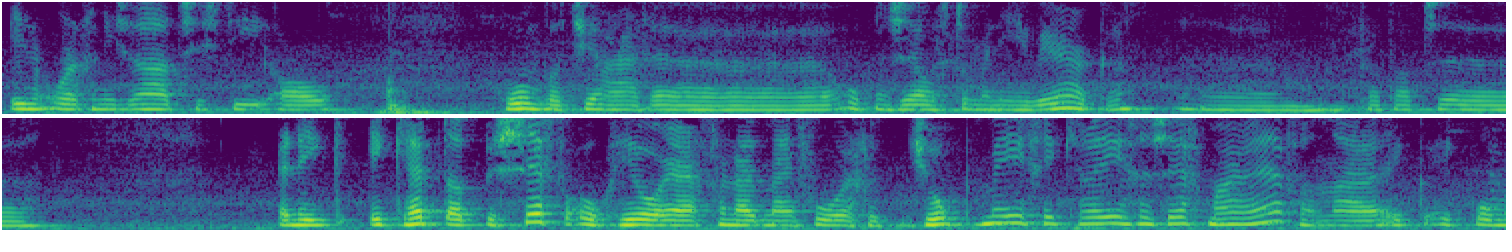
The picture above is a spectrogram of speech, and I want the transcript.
in organisaties die al 100 jaar uh, op eenzelfde manier werken. Uh, dat dat. Uh, en ik, ik heb dat besef ook heel erg vanuit mijn vorige job meegekregen, zeg maar. Hè? Van, eh, ik, ik, kom,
